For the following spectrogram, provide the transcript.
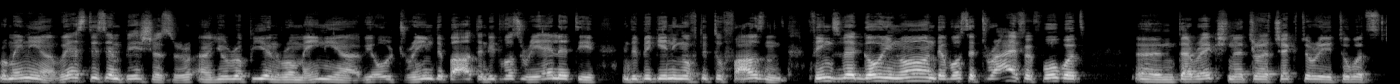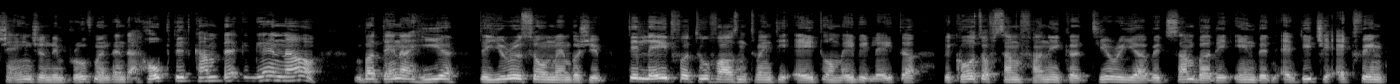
Romania, where's this ambitious uh, European Romania we all dreamed about and it was reality in the beginning of the 2000s. Things were going on. There was a drive, a forward uh, direction, a trajectory towards change and improvement. And I hoped it come back again now. But then I hear the Eurozone membership delayed for 2028 or maybe later because of some funny criteria which somebody in the uh, DG ECFIN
